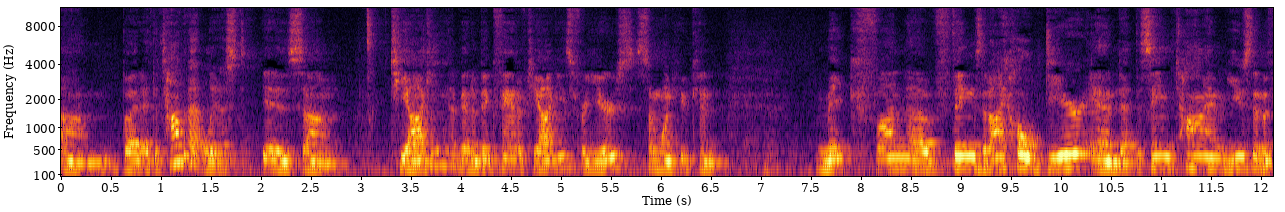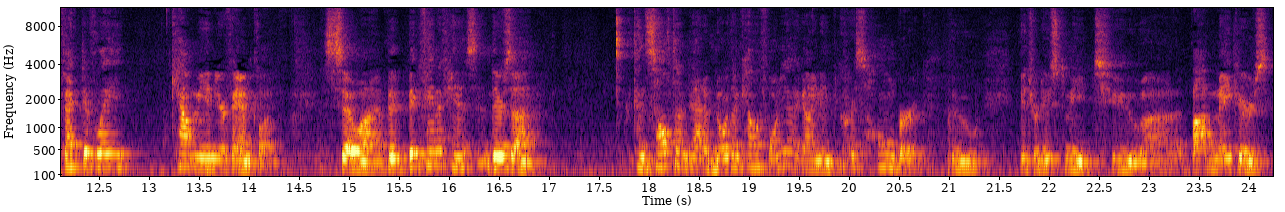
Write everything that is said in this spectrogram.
um, but at the top of that list is um, Thiagi. I've been a big fan of Thiagi's for years. Someone who can make fun of things that I hold dear and at the same time use them effectively. Count me in your fan club. So I've uh, been a big fan of his. There's a consultant out of Northern California, a guy named Chris Holmberg, who introduced me to uh, Bob Mager's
